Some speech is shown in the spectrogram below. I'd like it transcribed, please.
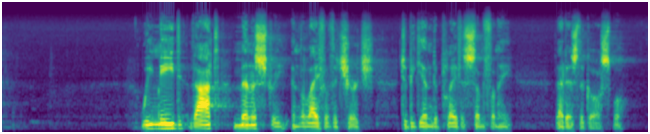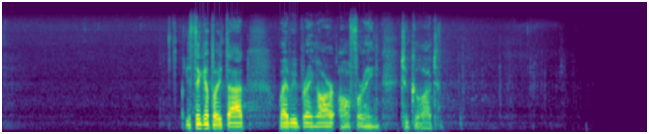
We need that ministry in the life of the church to begin to play the symphony that is the gospel. You think about that while we bring our offering to God.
